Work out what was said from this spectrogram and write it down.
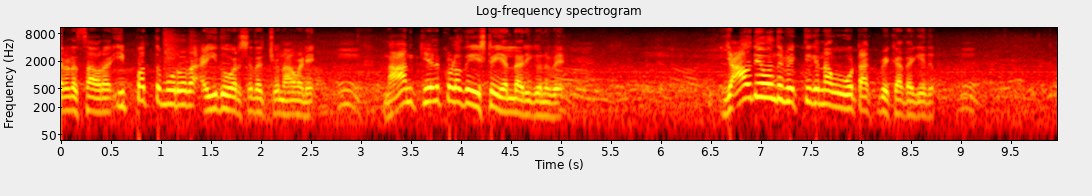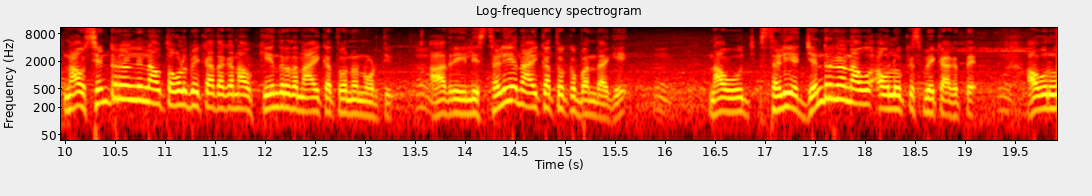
ಎರಡು ಸಾವಿರ ಇಪ್ಪತ್ತ್ಮೂರರ ಐದು ವರ್ಷದ ಚುನಾವಣೆ. ನಾನು ಕೇಳ್ಕೊಳ್ಳೋದು ಇಷ್ಟೇ ಎಲ್ಲರಿಗೂ ಯಾವುದೇ ಒಂದು ವ್ಯಕ್ತಿಗೆ ನಾವು ಓಟ್ ಹಾಕಬೇಕಾದಾಗ ಇದು. ನಾವು ಸೆಂಟ್ರಲ್ನಲ್ಲಿ ನಾವು ತಗೊಳ್ಬೇಕಾದಾಗ ನಾವು ಕೇಂದ್ರದ ನಾಯಕತ್ವವನ್ನು ನೋಡ್ತೀವಿ. ಆದರೆ ಇಲ್ಲಿ ಸ್ಥಳೀಯ ನಾಯಕತ್ವಕ್ಕೆ ಬಂದಾಗಿ ನಾವು ಸ್ಥಳೀಯ ಜನರನ್ನು ನಾವು ಅವಲೋಕಿಸಬೇಕಾಗತ್ತೆ. ಅವರು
